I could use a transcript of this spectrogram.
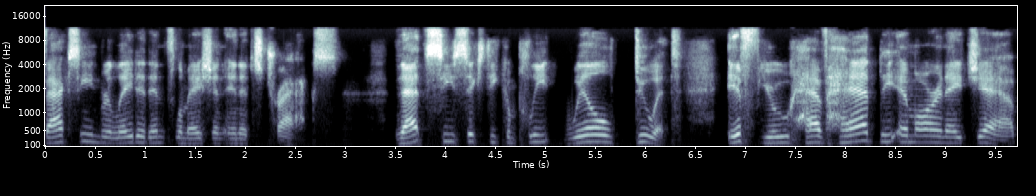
vaccine related inflammation in its tracks. That C60 complete will do it. If you have had the mRNA jab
